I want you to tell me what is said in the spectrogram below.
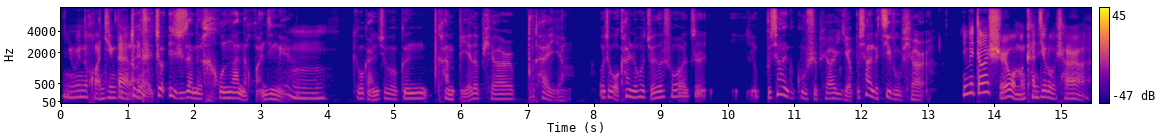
因为那环境带来，对，就一直在那个昏暗的环境里。嗯，给我感觉就跟看别的片儿不太一样。我就我看着会觉得说，这不像一个故事片儿，也不像一个纪录片儿。因为当时我们看纪录片啊，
